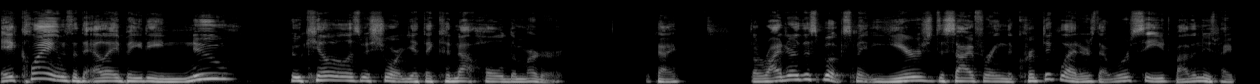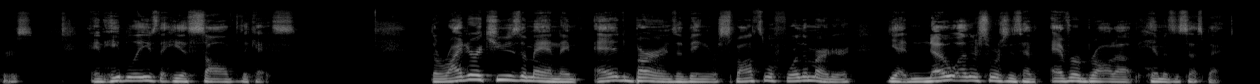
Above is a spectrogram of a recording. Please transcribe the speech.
It claims that the LAPD knew who killed Elizabeth Short, yet they could not hold the murderer. Okay. The writer of this book spent years deciphering the cryptic letters that were received by the newspapers, and he believes that he has solved the case. The writer accused a man named Ed Burns of being responsible for the murder, yet no other sources have ever brought up him as a suspect.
